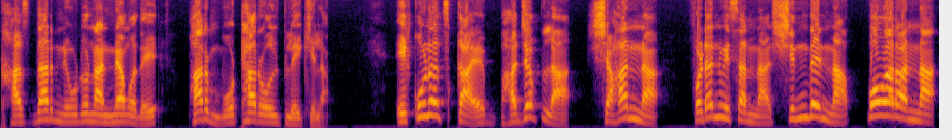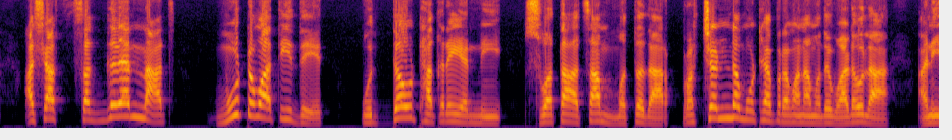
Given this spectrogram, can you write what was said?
खासदार निवडून आणण्यामध्ये फार मोठा रोल प्ले केला. एकूणच काय भाजपला शहांना फडणवीसांना शिंदेंना पवारांना अशा सगळ्यांनाच मूटमाती देत उद्धव ठाकरे यांनी स्वतःचा मतदार प्रचंड मोठ्या प्रमाणामध्ये वाढवला आणि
